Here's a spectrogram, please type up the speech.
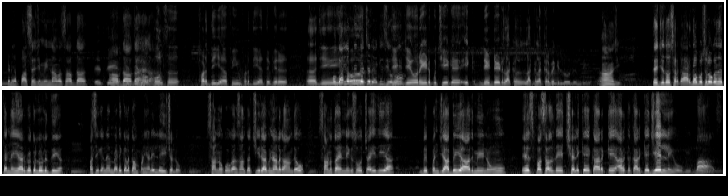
ਜਿਹੜੀਆਂ ਪਾਸੇ ਜ਼ਮੀਨਾਂ ਵਾ ਸਭ ਦਾ ਆਪਦਾ ਆਪਦਾ ਜਦੋਂ ਹੈਗਾ। ਪੁਲਿਸ ਫੜਦੀ ਆ ਫੀਮ ਫੜਦੀ ਆ ਤੇ ਫਿਰ ਜੇ ਉਹ ਗੱਲ ਆਪਣੀ ਉਹ- ਵਿੱਚ ਰਹਿ ਗਈ ਸੀ ਉਦੋਂ। ਜੇ ਉਹ ਰੇਟ ਪੁੱਛੀਏ ਕਿ ਇੱਕ ਡੇਢ ਡੇਢ ਲੱਖ ਲੱਖ ਲੱਖ ਰੁਪਏ ਕਿਲੋ ਦਿੰਦੀ ਹੈ ਹਾਂ ਜੀ। ਤੇ ਜਦੋਂ ਸਰਕਾਰ ਦਾ ਪੁੱਛ ਲੋ ਕਹਿੰਦੇ 3000 ਰੁਪਏ ਕਿਲੋ ਲੈਂਦੀ ਆ। ਅਸੀਂ ਕਹਿੰਦੇ ਮੈਡੀਕਲ ਕੰਪਨੀਆਂ ਲਈ ਲਈ ਚੱਲੋ। ਸਾਨੂੰ ਕੋਈ ਗੱਲ ਸਾਨੂੰ ਤਾਂ ਚੀਰਾ ਵੀ ਨਾ ਲਗਾਉਣ ਦਿਓ। ਸਾਨੂੰ ਤਾਂ ਇੰਨੀ ਕੁ ਸੋਚ ਚਾਹੀਦੀ ਆ ਵੀ ਪੰਜਾਬੀ ਆਦਮੀ ਨੂੰ ਇਸ ਫਸਲ ਦੇ ਛਿਲਕੇ ਕਰਕੇ ਅਰਕ ਕਰਕੇ ਜੇਲ੍ਹ ਨਹੀਂ ਹੋਊਗੀ। ਬਸ।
